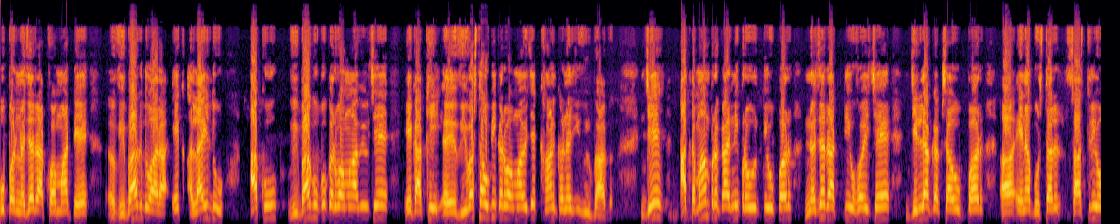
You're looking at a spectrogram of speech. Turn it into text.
ઉપર નજર રાખવા માટે વિભાગ દ્વારા એક અલાયદું આખું વિભાગ ઊભું કરવામાં આવ્યું છે. એક આખી વ્યવસ્થા ઊભી કરવામાં આવી છે, ખાણ ખનન વિભાગ. જે આ તમામ પ્રકારની પ્રવૃત્તિ ઉપર નજર રાખતી હોય છે, જિલ્લા કક્ષા ઉપર એના ભૂસ્તર શાસ્ત્રીઓ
